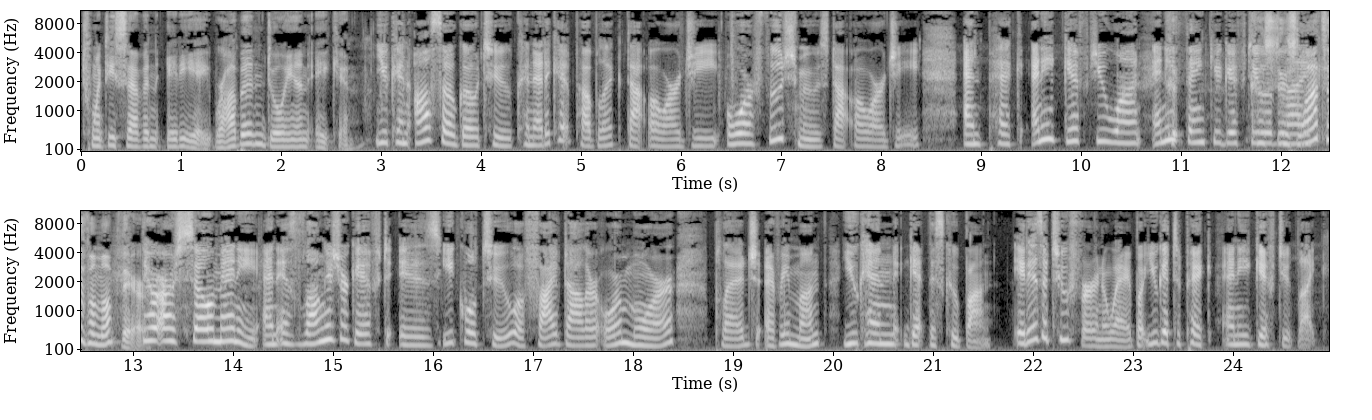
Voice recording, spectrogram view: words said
2788. Robin Doyen Aiken. You can also go to connecticutpublic.org or foodschmooze.org and pick any gift you want, any thank you gift you would there's like. lots of them up there. There are so many, and as long as your gift is equal to a $5 or more pledge every month, you can get this coupon. It is a twofer in a way, but you get to pick any gift you'd like.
